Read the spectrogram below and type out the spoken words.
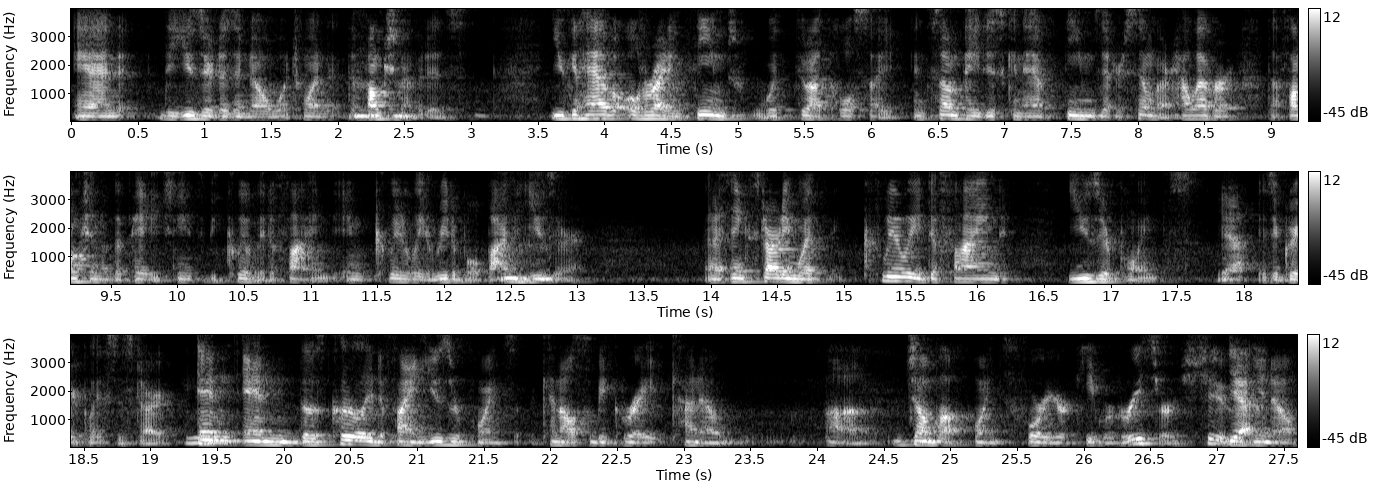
and the user doesn't know which one the function of it is. You can have overriding themes with, throughout the whole site, and some pages can have themes that are similar. However, the function of the page needs to be clearly defined and clearly readable by the user. And I think starting with clearly defined user points Yeah. is a great place to start. And and those clearly defined user points can also be great kind of uh, jump off points for your keyword research too. Yeah. You know,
